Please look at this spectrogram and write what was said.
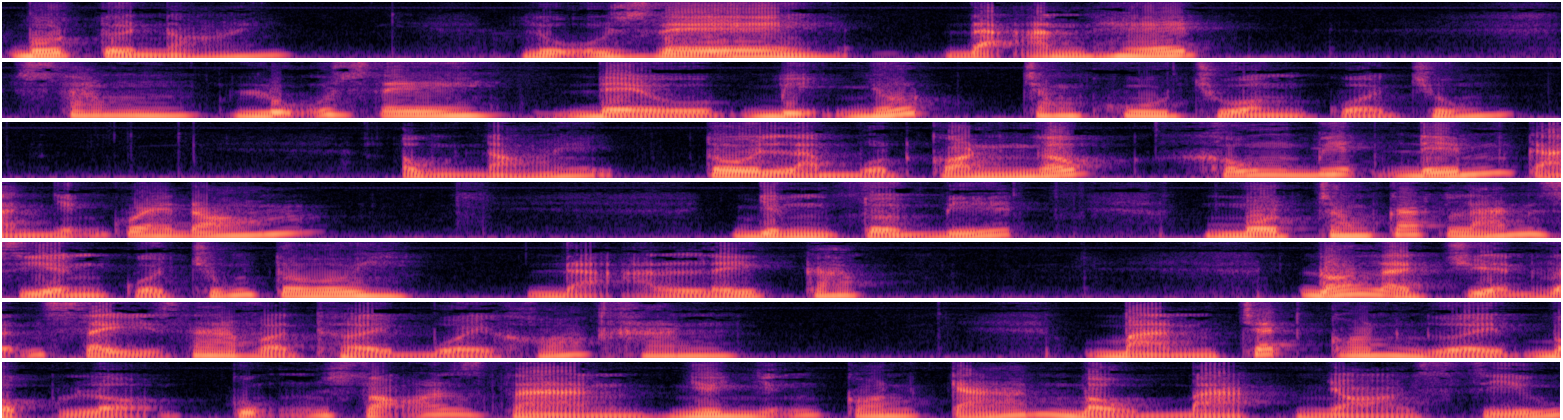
Bố tôi nói, lũ dê đã ăn hết. Xong lũ dê đều bị nhốt trong khu chuồng của chúng. Ông nói tôi là một con ngốc không biết đếm cả những que đóm. Nhưng tôi biết một trong các láng giềng của chúng tôi đã lấy cắp. Đó là chuyện vẫn xảy ra vào thời buổi khó khăn. Bản chất con người bộc lộ cũng rõ ràng như những con cá màu bạc nhỏ xíu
